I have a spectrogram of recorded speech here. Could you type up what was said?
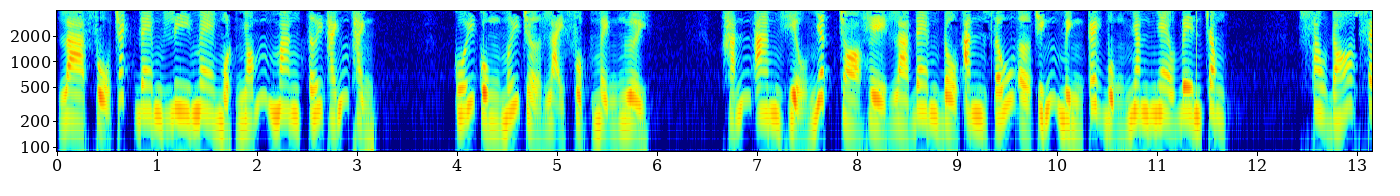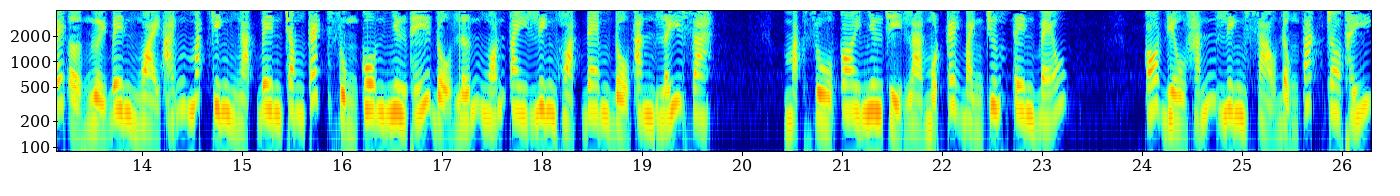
là phụ trách đem ly me một nhóm mang tới thánh thành, cuối cùng mới trở lại phục mệnh người. Hắn an hiểu nhất trò hề là đem đồ ăn giấu ở chính mình cái bụng nhăn nheo bên trong. Sau đó sẽ ở người bên ngoài ánh mắt kinh ngạc bên trong cách dùng côn như thế độ lớn ngón tay linh hoạt đem đồ ăn lấy ra. Mặc dù coi như chỉ là một cái bành trướng tên béo. Có điều hắn linh xảo động tác cho thấy.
